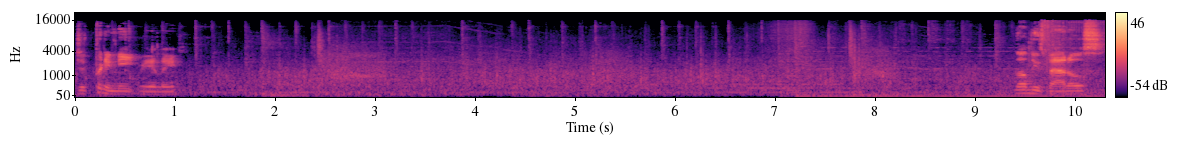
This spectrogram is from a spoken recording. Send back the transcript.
Just pretty neat, really. Love these battles.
